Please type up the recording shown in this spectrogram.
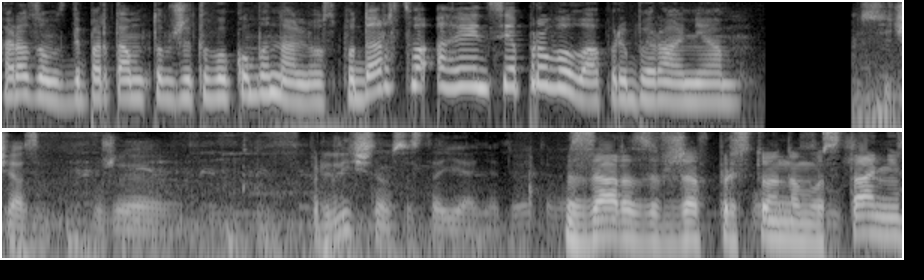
Разом з департаментом житлово-комунального господарства агенція провела прибирання. Сейчас уже в приличном состоянии. Зараз вже в пристойному стані.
